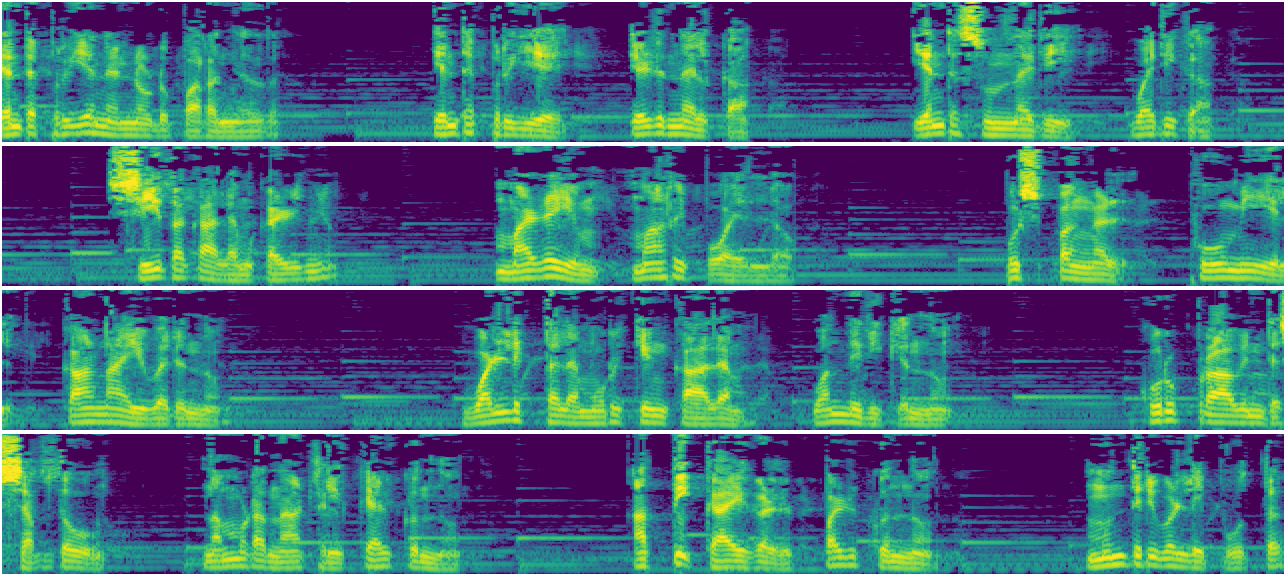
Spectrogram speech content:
എന്റെ പ്രിയൻ എന്നോട് പറഞ്ഞത് എന്റെ പ്രിയെ എഴുന്നേൽക്ക. എന്റെ സുന്ദരി വരിക. ശീതകാലം കഴിഞ്ഞു. മഴയും മാറിപ്പോയല്ലോ. പുഷ്പങ്ങൾ ഭൂമിയിൽ കാണായി വരുന്നു. വള്ളിത്തല മുറിക്കും കാലം വന്നിരിക്കുന്നു. കുറുപ്രാവിന്റെ ശബ്ദവും നമ്മുടെ നാട്ടിൽ കേൾക്കുന്നു. അത്തിക്കായകൾ പഴുക്കുന്നു. മുന്തിരിവള്ളി പൂത്ത്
